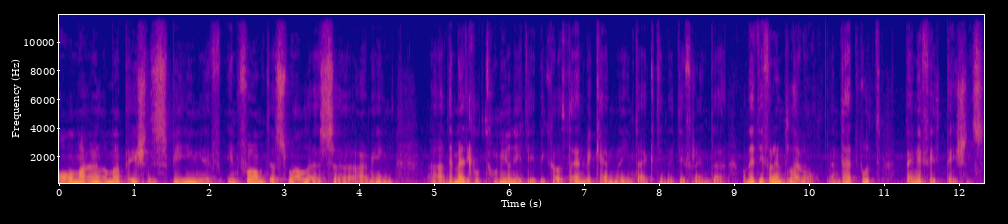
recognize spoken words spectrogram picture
all myeloma patients being informed as well as, uh, I mean, uh, the medical community, because then we can interact in a different, uh, on a different level, and that would benefit patients.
